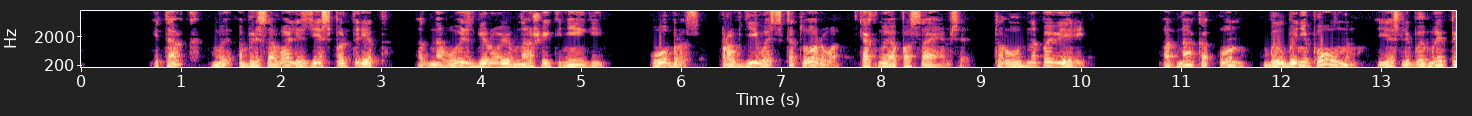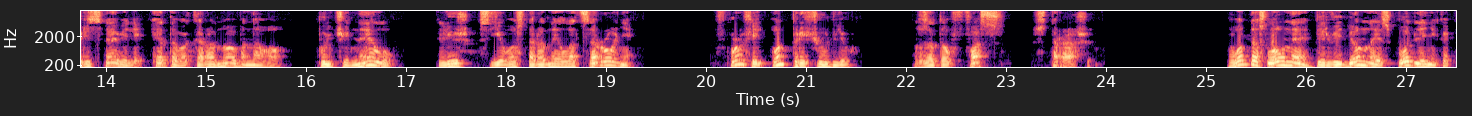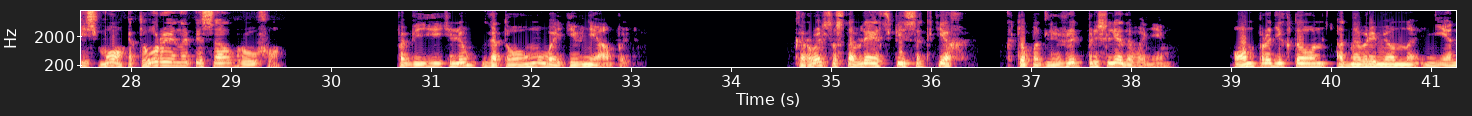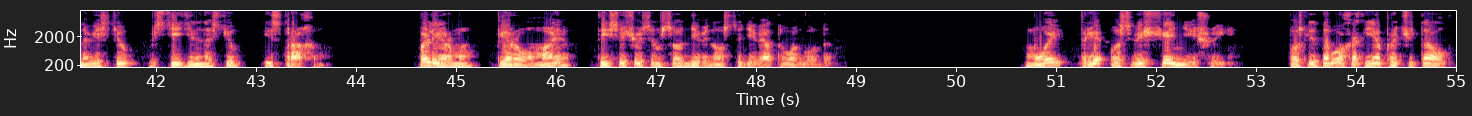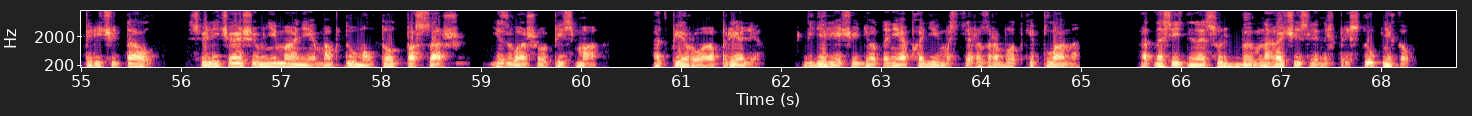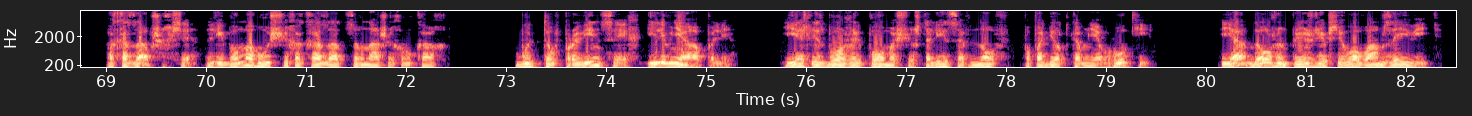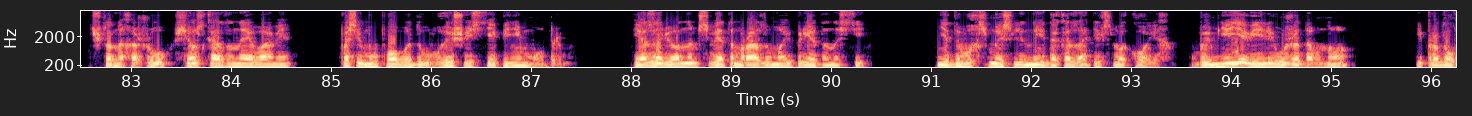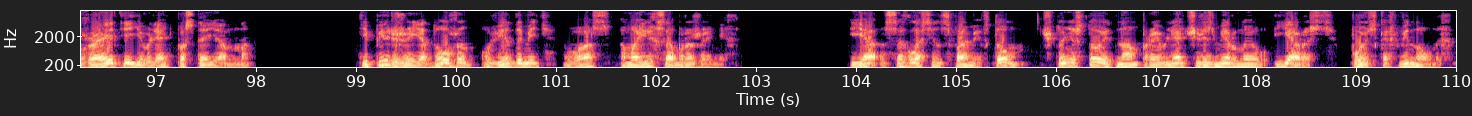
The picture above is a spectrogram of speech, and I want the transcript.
Итак, мы обрисовали здесь портрет одного из героев нашей книги, образ, правдивость которого, как мы опасаемся, трудно поверить. Однако он был бы неполным, если бы мы представили этого коронованного Пульчинеллу лишь с его стороны Лацарони. В профиль он причудлив, зато в фас страшен. Вот дословное переведенное из подлинника письмо, которое написал Руфо. Победителю, готовому войти в Неаполь. Король составляет список тех, кто подлежит преследованиям, он продиктован одновременно ненавистью, мстительностью и страхом. Палермо, 1 мая 1799 года. Мой преосвященнейший, После того, как я прочитал, перечитал, с величайшим вниманием обдумал тот пассаж из вашего письма от 1 апреля, где речь идет о необходимости разработки плана относительной судьбы многочисленных преступников, оказавшихся либо могущих оказаться в наших руках, будь то в провинциях или в Неаполе. Если с Божьей помощью столица вновь попадет ко мне в руки, я должен прежде всего вам заявить, что нахожу все сказанное вами по всему поводу в высшей степени мудрым и озаренным светом разума и преданности. Недвусмысленные доказательства коих вы мне явили уже давно и продолжаете являть постоянно. Теперь же я должен уведомить вас о моих соображениях. Я согласен с вами в том, что не стоит нам проявлять чрезмерную ярость в поисках виновных.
